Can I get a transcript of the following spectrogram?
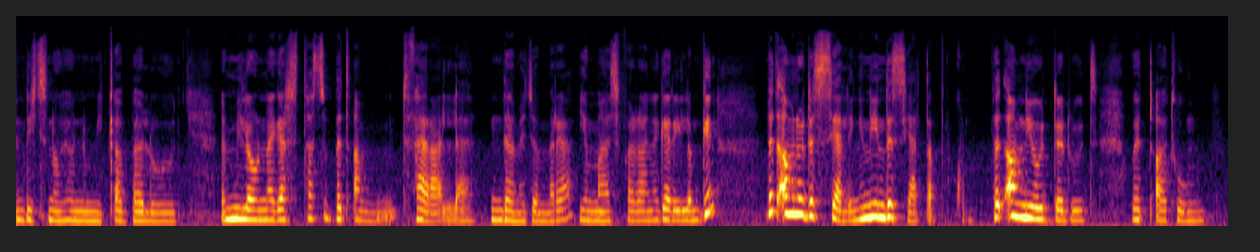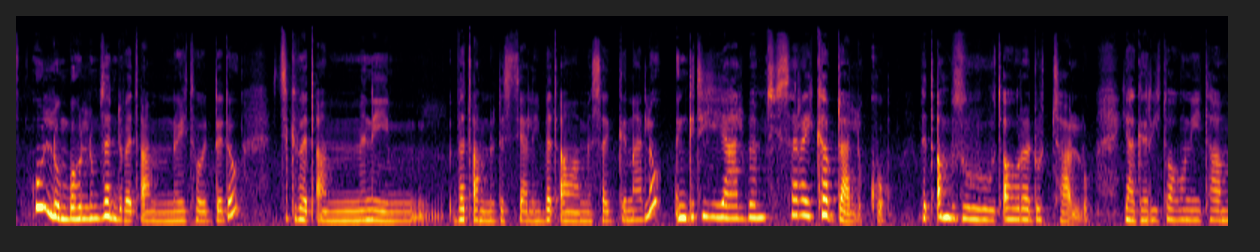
እንዴት ነው ይሆን የሚቀበሉ የሚለውን ነገር ስታስብ በጣም ትፈራለ። እንደ መጀመሪያ የማያስፈራ ነገር የለም ግን በጣም ነው ደስ ያለኝ። እኔ እንደዚህ አልጠበቅኩም። በጣም ነው የወደዱት ወጣቱም ሁሉም በሁሉም ዘንድ በጣም ነው የተወደደው። እጅግ በጣም እኔ በጣም ነው ደስ ያለኝ። በጣም አመሰግናለሁ። እንግዲህ የአልበም ሲሰራ ይከብዳል እኮ በጣም ብዙ ውጣ ውረዶች አሉ። የሀገሪቷ ሁኔታም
